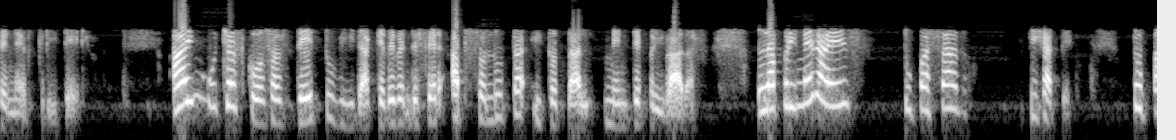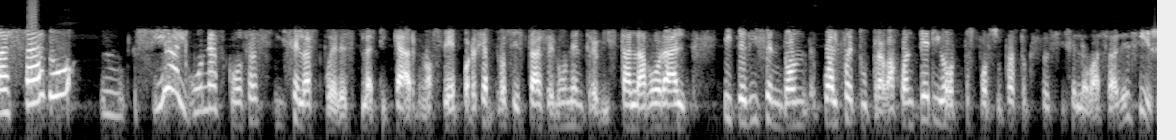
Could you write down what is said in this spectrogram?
tener criterio. Hay muchas cosas de tu vida que deben de ser absoluta y totalmente privadas. La primera es tu pasado. Fíjate, tu pasado sí algunas cosas sí se las puedes platicar, no sé, por ejemplo, si estás en una entrevista laboral y te dicen dónde, cuál fue tu trabajo anterior, pues por supuesto que eso sí se lo vas a decir.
